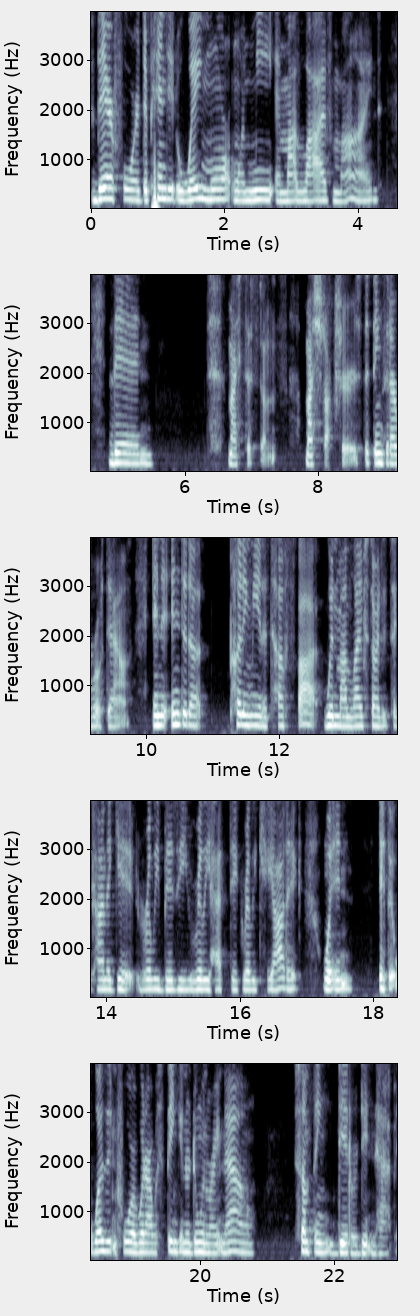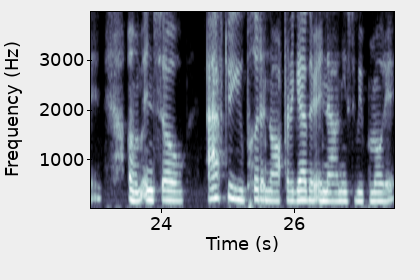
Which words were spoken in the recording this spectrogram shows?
therefore depended way more on me and my live mind than my systems, my structures, the things that I wrote down. And it ended up putting me in a tough spot when my life started to kind of get really busy, really hectic, really chaotic. When if it wasn't for what I was thinking or doing right now, something did or didn't happen. Um, and so after you put an offer together and now needs to be promoted,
